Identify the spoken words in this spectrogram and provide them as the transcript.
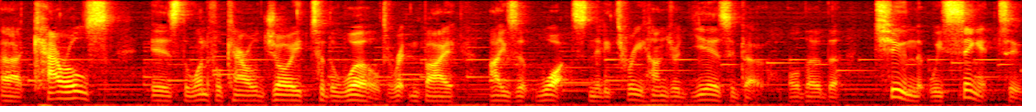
uh, carols is the wonderful carol Joy to the World, written by Isaac Watts nearly 300 years ago, although the tune that we sing it to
